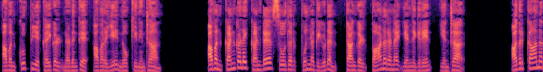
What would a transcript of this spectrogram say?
அவன் கூப்பிய கைகள் நடுங்க அவரையே நோக்கி நின்றான். அவன் கண்களைக் கண்ட சூதர் புன்னகையுடன் தாங்கள் பாணரென எண்ணுகிறேன் என்றார். அதற்கான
